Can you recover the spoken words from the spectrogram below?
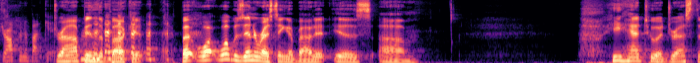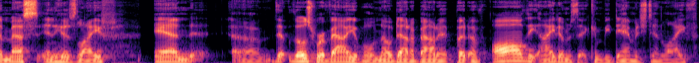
drop in a bucket. Drop in the bucket. but what what was interesting about it is um, he had to address the mess in his life, and um, th- those were valuable, no doubt about it. But of all the items that can be damaged in life,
